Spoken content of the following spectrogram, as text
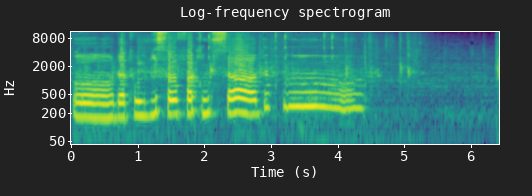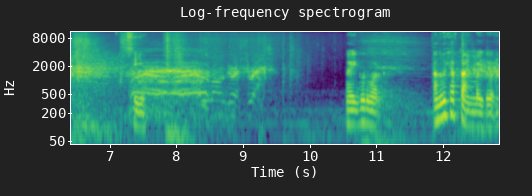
Oh, that will be so fucking sad. Oh. See you. Hey, good work. And we have time, by the way.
